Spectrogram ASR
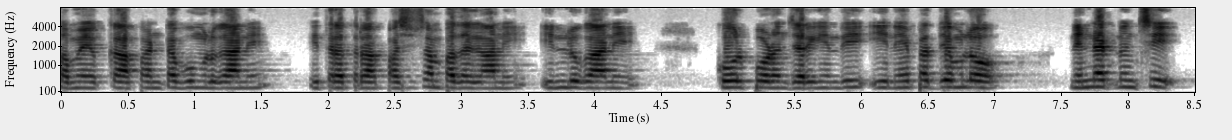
తమ యొక్క పంట భూములు కానీ ఇతరత్ర పశు సంపద కానీ ఇండ్లు కానీ కోల్పోవడం జరిగింది. ఈ నేపథ్యంలో నిన్నటి నుంచి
